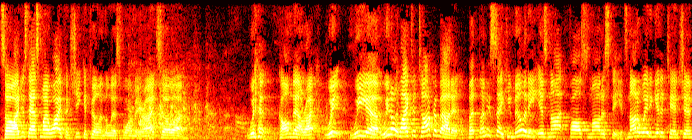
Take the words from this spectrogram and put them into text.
So I just asked my wife, and she can fill in the list for me, right? So, uh, we, calm down, right? We, we, uh, we don't like to talk about it, but let me say, humility is not false modesty. It's not a way to get attention.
